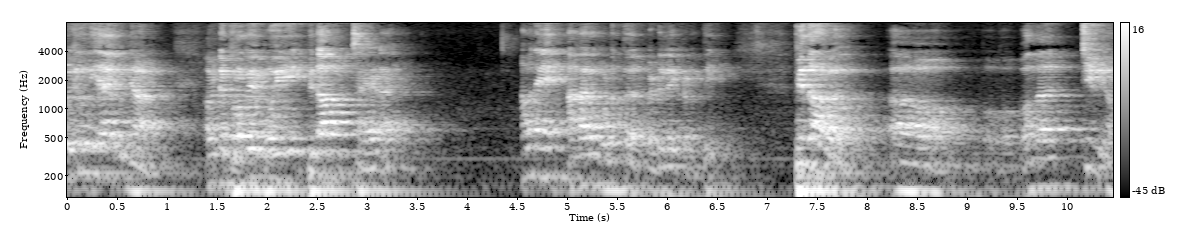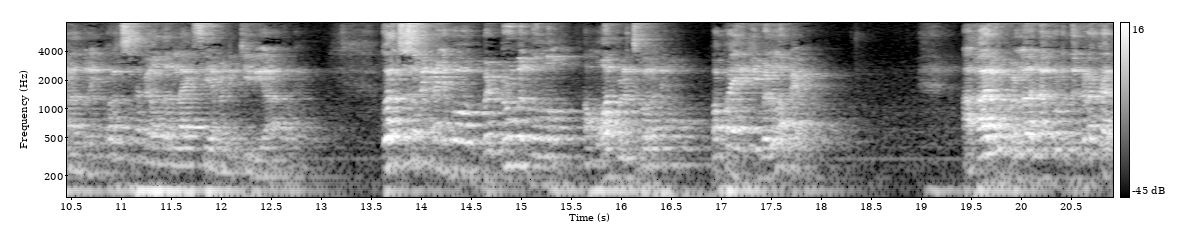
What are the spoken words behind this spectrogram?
വികൃതിയായ കുഞ്ഞാണ്. അവന്റെ പുറകെ പോയി പിതാവ് ചയടായി അവനെ ആഹാരം കൊടുത്ത് ബെഡിലേക്ക് കിടത്തി. പിതാവ് വന്ന് ടി വി കാണാൻ തുടങ്ങി. കുറച്ച് സമയം ഒന്ന് റിലാക്സ് ചെയ്യാൻ വേണ്ടി ടി വി കാണാൻ തുടങ്ങി. കുറച്ച് സമയം കഴിഞ്ഞപ്പോ ബെഡ്റൂമിൽ നിന്നും മോൻ വിളിച്ചു പറഞ്ഞു പപ്പ എനിക്ക് വെള്ളം വേണം. ആഹാരവും വെള്ളം എല്ലാം കൊടുത്ത് കിടക്കാൻ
